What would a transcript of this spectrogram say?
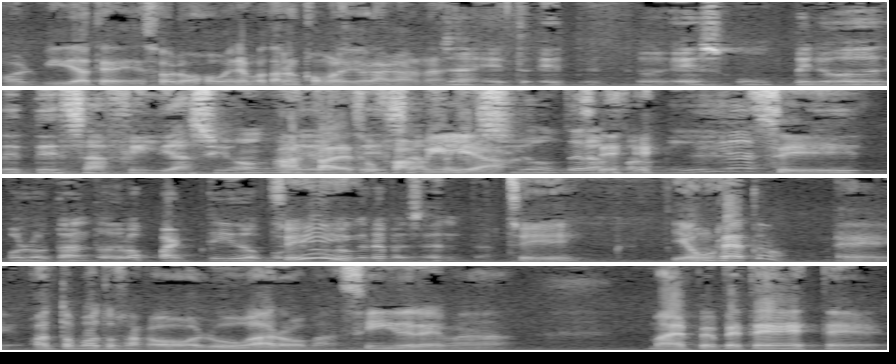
olvídate de eso, los jóvenes votaron como le dio la gana. es un periodo de desafiliación, hasta de, su familia. de la familia y por lo tanto de los partidos, porque es lo que representa. Sí, y es un reto. Eh, ¿Cuántos votos sacó Lúgaro, más Sidre, más, más el PPT? Este,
